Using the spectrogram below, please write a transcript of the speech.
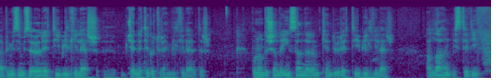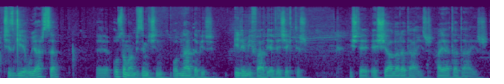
Rabbimizin bize öğrettiği bilgiler cennete götüren bilgilerdir. Bunun dışında insanların kendi ürettiği bilgiler Allah'ın istediği çizgiye uyarsa o zaman bizim için onlar da bir ilim ifade edecektir. İşte eşyalara dair, hayata dair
